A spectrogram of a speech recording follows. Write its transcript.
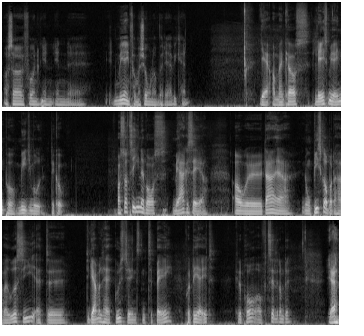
og så få en, en, en, mere information om, hvad det er, vi kan. Ja, og man kan også læse mere inde på mediemod.dk. Og så til en af vores mærkesager. Og øh, der er nogle biskopper, der har været ude at sige, at øh, de gerne vil have gudstjenesten tilbage på DR1. Kan du prøve at fortælle lidt om det? Ja,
